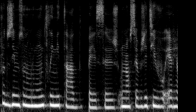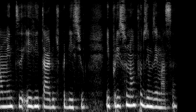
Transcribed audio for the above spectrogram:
Produzimos um número muito limitado de peças. O nosso objetivo é realmente evitar o desperdício e por isso não produzimos em massa.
